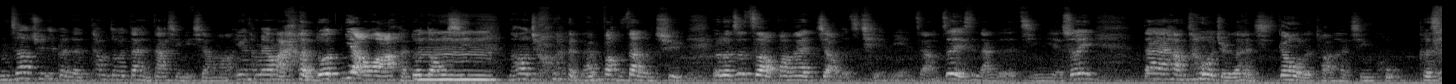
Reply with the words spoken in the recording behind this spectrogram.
你知道去日本人他们都会带很大行李箱吗？因为他们要买很多药啊，很多东西，嗯然后就会很难放上去，有的就只好放在脚的前面，这样这也是难得的经验。所以大概他们都会觉得很跟我的团很辛苦，可是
